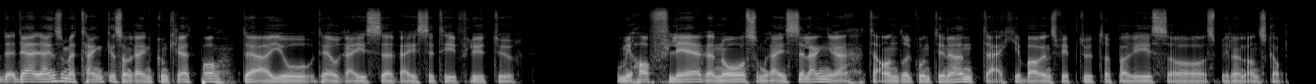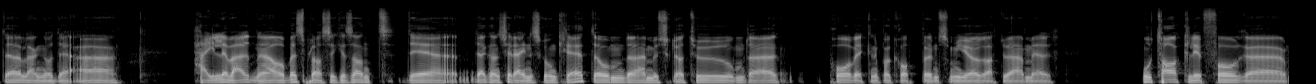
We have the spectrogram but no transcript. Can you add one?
det, det, er en som jeg tenker sånn rent konkret på. Det er jo det å reise, reisetid, flytur. Om vi har flere nå som reiser lengre til andre kontinent, det er ikke bare en svipptur til Paris og spiller en landskamp der lenger. Det er hele verden er arbeidsplass, ikke sant. Det, det er kanskje det eneste konkrete. Om det er muskulatur, om det er påvirkning på kroppen som gjør at du er mer mottakelig for uh,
